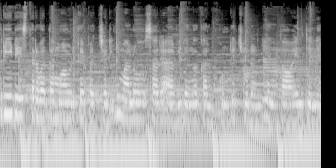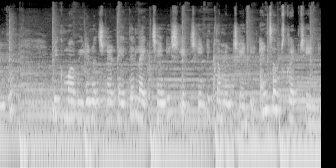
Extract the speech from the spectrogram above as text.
త్రీ డేస్ తర్వాత మామిడికాయ పచ్చడిని మాలో ఒకసారి ఆ విధంగా కలుపుకుంటే చూడండి ఎంత ఆయిల్ తెలియదు మీకు మా వీడియో నచ్చినట్టయితే లైక్ చేయండి షేర్ చేయండి కమెంట్ చేయండి అండ్ సబ్స్క్రైబ్ చేయండి.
